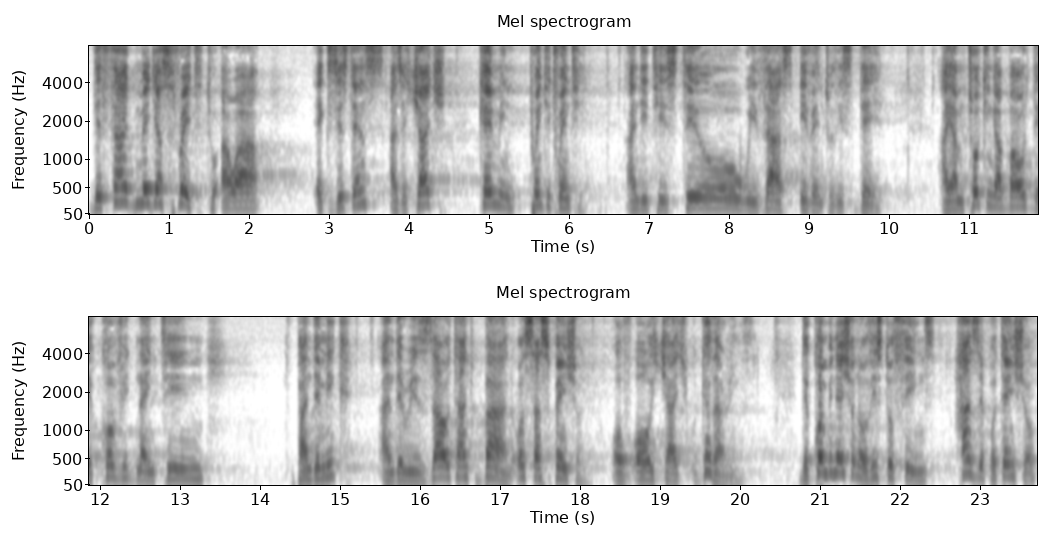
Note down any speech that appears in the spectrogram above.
The third major threat to our existence as a church came in 2020, and it is still with us even to this day. I am talking about the COVID 19 pandemic and the resultant ban or suspension of all church gatherings. The combination of these two things has the potential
